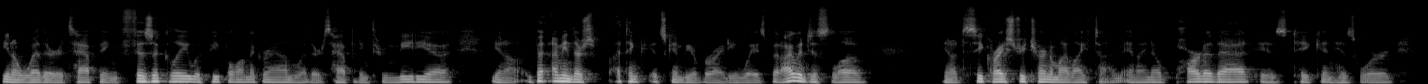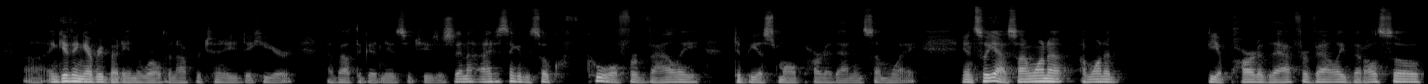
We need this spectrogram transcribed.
you know whether it's happening physically with people on the ground whether it's happening through media you know but i mean there's i think it's going to be a variety of ways but i would just love you know to see christ return in my lifetime and i know part of that is taking his word uh, and giving everybody in the world an opportunity to hear about the good news of jesus and i, I just think it'd be so cool for valley to be a small part of that in some way and so yeah so i want to i want to be a part of that for valley but also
